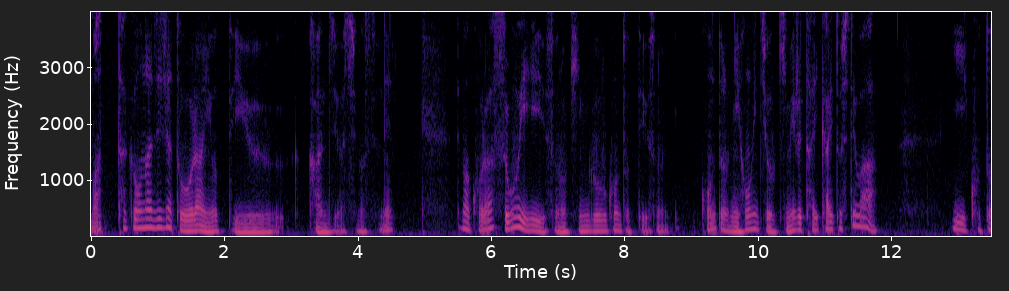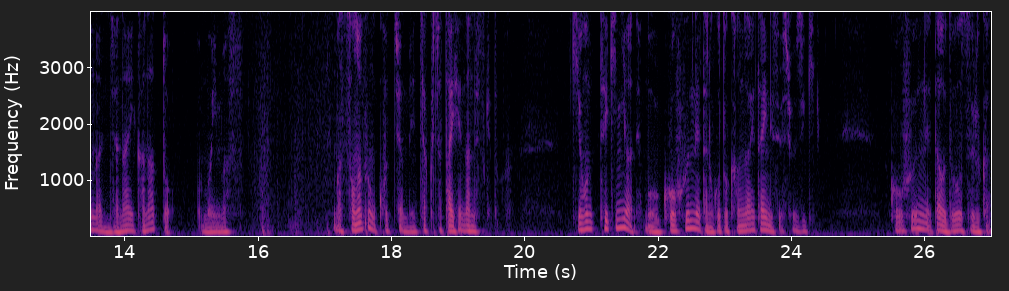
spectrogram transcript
全く同じじゃ通らんよっていう感じはしますよね。でまあこれはすごいそのキングオブコントっていうそのコントの日本一を決める大会としてはいいことなんじゃないかなと思います。まあその分こっちはめちゃくちゃ大変なんですけど基本的にはねもう5分ネタのことを考えたいんですよ正直。5分ネタをどうするかっ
